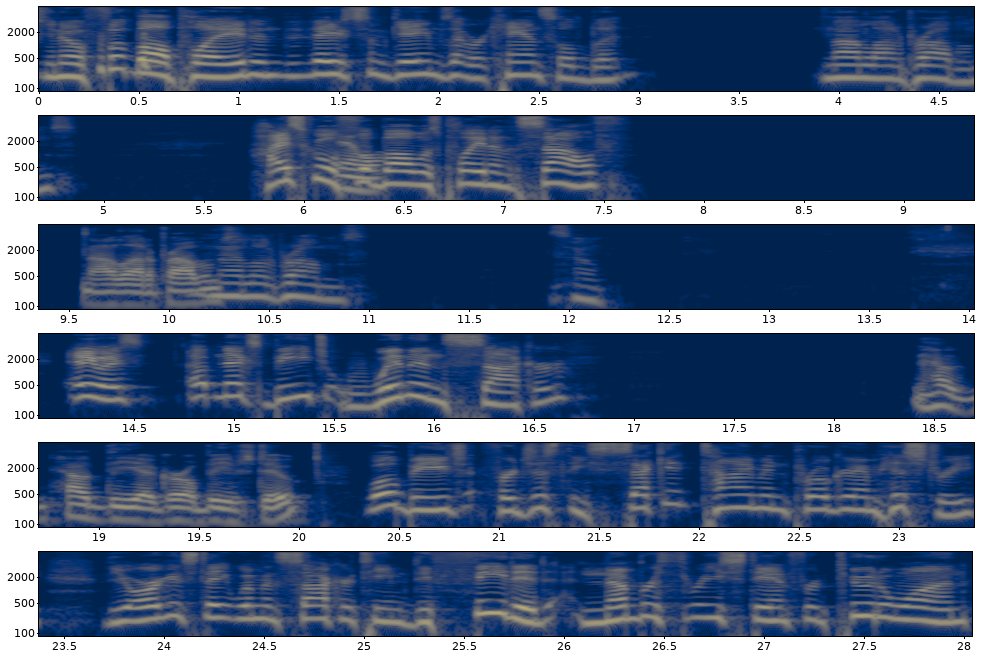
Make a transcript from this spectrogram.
You know, football played, and there's some games that were canceled, but not a lot of problems. High school football was played in the South. Not a lot of problems. Not a lot of problems. So, anyways, up next, beach women's soccer. How how'd the uh, girl Beavs do? Well, Beach, for just the second time in program history, the Oregon State women's soccer team defeated number three Stanford two to one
